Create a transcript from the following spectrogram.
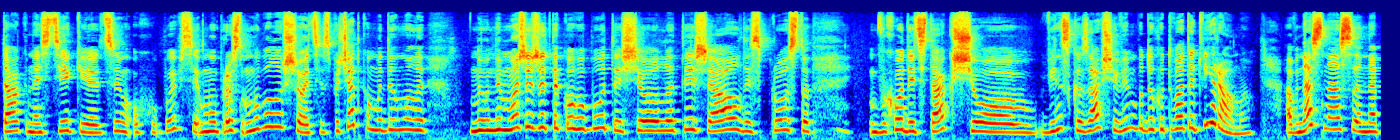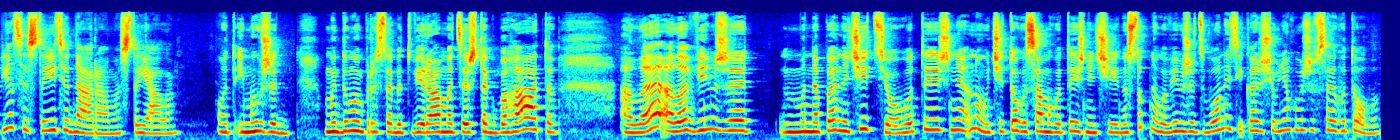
так настільки цим охопився. Ми просто ми були в шоці. Спочатку ми думали. Ну, не може же такого бути, що Латиш Алдис просто виходить так, що він сказав, що він буде готувати дві рами. А в нас нас на пілці стоїть одна рама стояла. От і ми вже ми думаємо про себе дві рами, це ж так багато. Але, але він вже. Напевне, чи цього тижня, ну чи того самого тижня, чи наступного він вже дзвонить і каже, що в нього вже все готово.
